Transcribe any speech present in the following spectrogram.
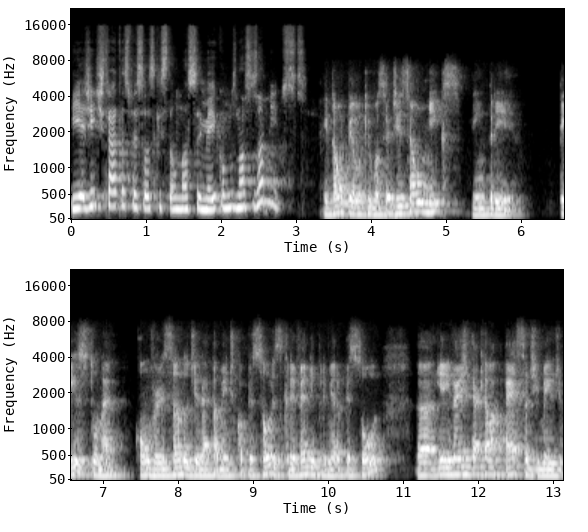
e a gente trata as pessoas que estão no nosso e-mail como os nossos amigos. Então, pelo que você disse, é um mix entre texto, né? Conversando diretamente com a pessoa, escrevendo em primeira pessoa, uh, e ao invés de ter aquela peça de e-mail de,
